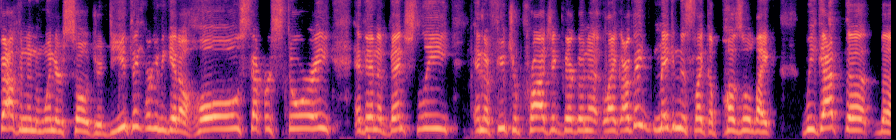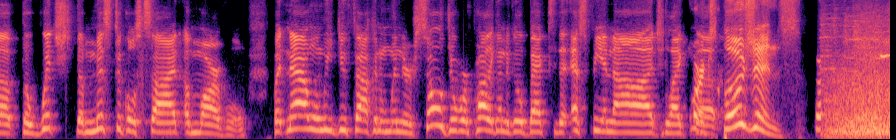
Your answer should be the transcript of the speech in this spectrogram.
Falcon and the Winter Soldier? Do you think we're going to get a whole separate story, and then eventually in a future project they're going to like? Are they making this like a puzzle? Like we got the the the witch, the mystical side of Marvel, but now when we do Falcon and Winter Soldier, we're probably going to go back to the espionage, like Or the- explosions.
